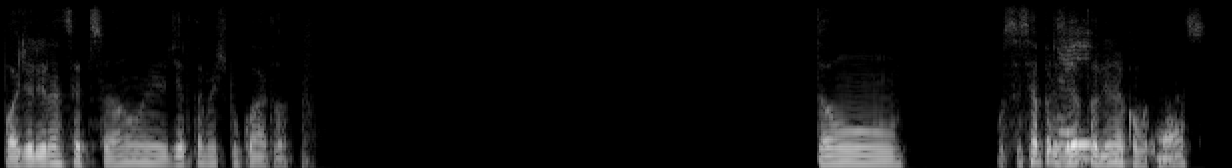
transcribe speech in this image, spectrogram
Pode ir ali na recepção e ir diretamente no quarto. lá. Então, você se apresenta ali, né, como nós.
